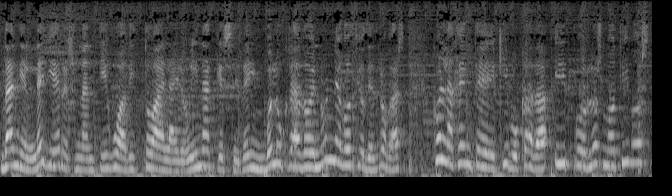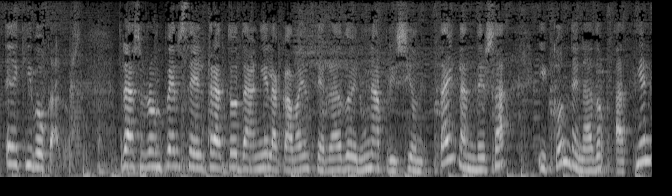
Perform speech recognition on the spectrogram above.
Daniel Leyer es un antiguo adicto a la heroína que se ve involucrado en un negocio de drogas con la gente equivocada y por los motivos equivocados. Tras romperse el trato, Daniel acaba encerrado en una prisión tailandesa y condenado a 100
